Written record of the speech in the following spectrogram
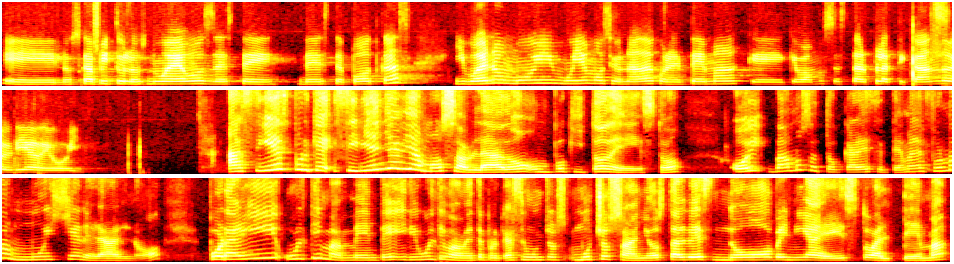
eh, los capítulos nuevos de este, de este podcast. Y bueno, muy, muy emocionada con el tema que, que vamos a estar platicando el día de hoy. Así es, porque si bien ya habíamos hablado un poquito de esto, hoy vamos a tocar ese tema de forma muy general, ¿no? Por ahí últimamente, y digo últimamente porque hace muchos, muchos años tal vez no venía esto al tema,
